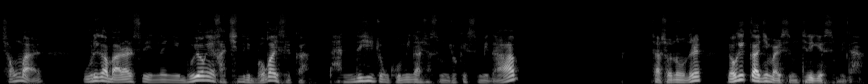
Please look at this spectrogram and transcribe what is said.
정말 우리가 말할 수 있는 이 무형의 가치들이 뭐가 있을까? 반드시 좀 고민하셨으면 좋겠습니다. 자, 저는 오늘 여기까지 말씀드리겠습니다.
